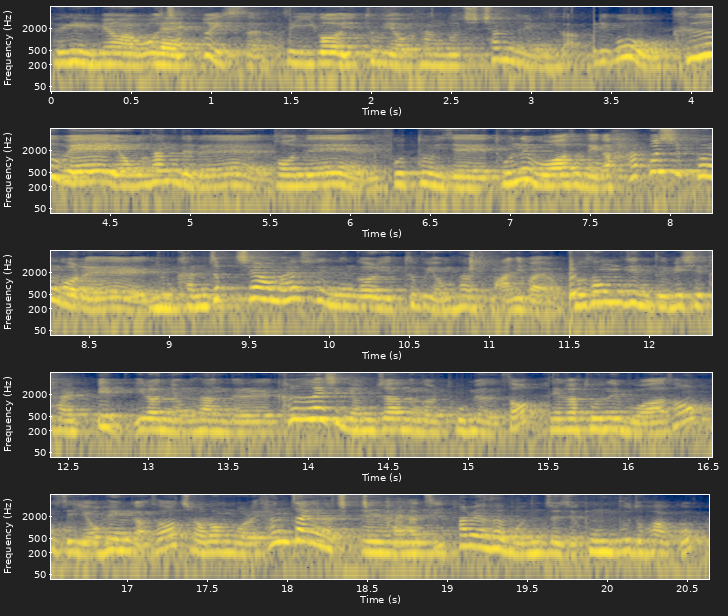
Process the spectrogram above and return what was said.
되게 유명하고 네. 책도 있어요. 그래서 이거 유튜브 영상도 추천드립니다. 그리고 그 외의 영상들은 저는 보통 이제 돈을 모아서 내가 하고 싶은 거를 좀 음. 간접 체험할 수 있는 걸 유튜브 영상 좀 많이 봐요. 조성진, 드비시, 달빛 이런 영상들을 클래식 연주하는 걸 보면서 내가 돈을 모아서 이제 여행 가서 저런 거를 현장에서 직접 음. 봐야지 하면서 먼저 이제 공부도 하고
